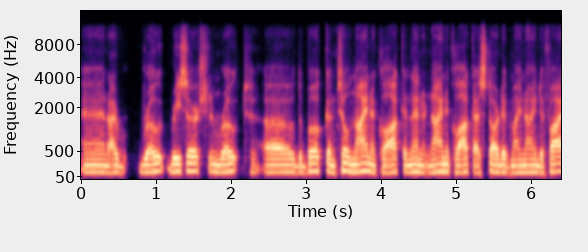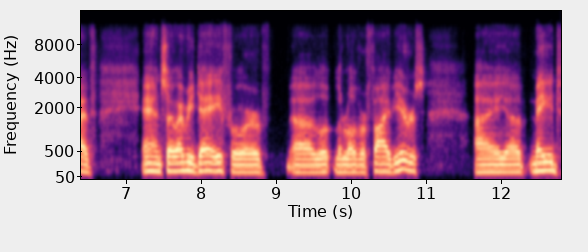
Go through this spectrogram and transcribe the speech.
and I wrote, researched, and wrote uh, the book until nine o'clock. And then at nine o'clock, I started my nine to five. And so every day for uh, a little over five years, I uh, made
